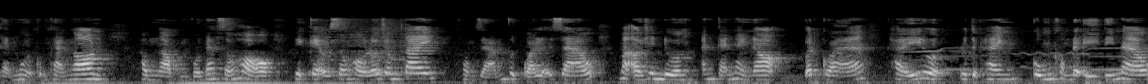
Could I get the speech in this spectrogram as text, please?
cái mùi cũng khá ngon. Hồng Ngọc vốn đang xấu hổ thì kẹo sâu hồ lô trong tay, không dám vượt quá lỡ giáo mà ở trên đường ăn cái này nọ. Bất quá, thấy được lưu Tuyệt Hành cũng không để ý tí nào,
